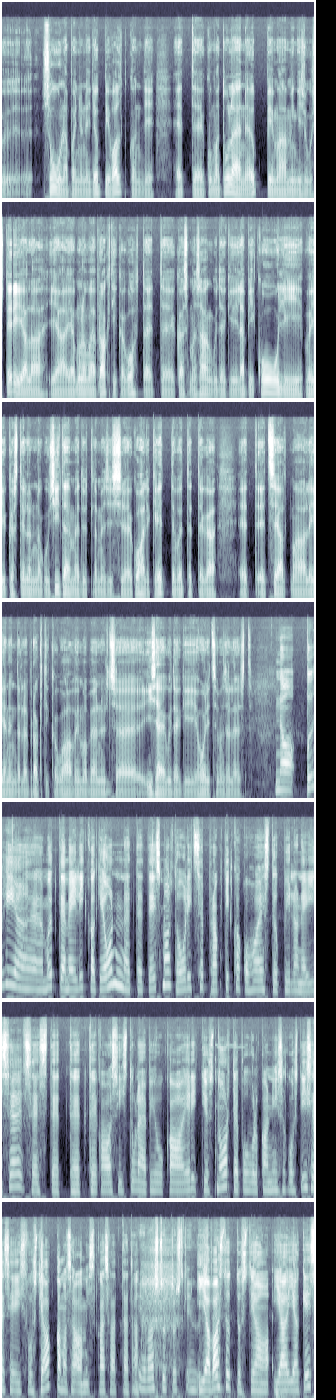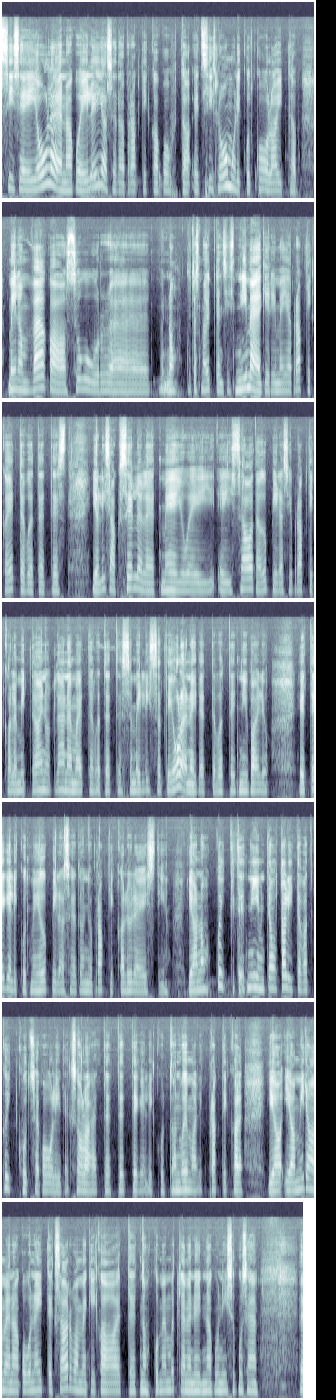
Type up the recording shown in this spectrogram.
suunab, on ju neid õpivaldkondi, et kui ma tulen õppima mingisugust eriala ja, ja mul on vaja praktikakohta, et kas ma saan kuidagi läbi kooli või kas teil on nagu sidemed, ütleme siis kohalike ettevõtetega, et, et sealt ma leian endale praktikakoha või ma pean üldse ise kuidagi hoolitsema selle eest? No põhimõte meil ikkagi on, et, et esmalt hoolitseb praktikakoha eest õpilane ise, sest et, et ega siis tuleb ju ka eriti just noorte puhul ka niisugust iseseisvust ja hakkamasaamist kasvatada. ja vastutust kindlasti. ja vastutust ja, ja, ja kes siis ei ole nagu ei leia seda praktikakohta, et siis loomulikult kool aitab. meil on väga suur noh, kuidas ma ütlen siis nimekiri meie praktikaettevõtetest ja lisaks sellele, et me ju ei, ei saada õpilasi praktikale mitte ainult Läänemaa ettevõtetesse, meil lihtsalt ei ole neid ettevõtteid nii palju, et tegelikult meie õpilased on ju praktikal üle Eesti. Ja noh, kõik nii talitavad kõik kutsekoolid, eks ole, et, et, et tegelikult on võimalik praktikale. Ja, ja mida me nagu näiteks arvamegi ka, et, et noh, kui me mõtleme nüüd nagu niisuguse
